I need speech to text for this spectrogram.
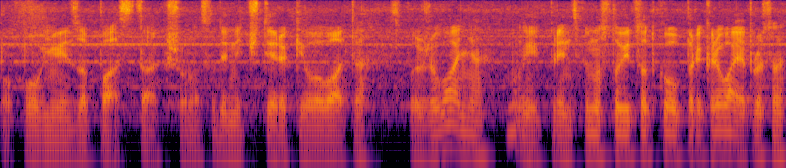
поповнює запас. Так, що у нас 1,4 кВт споживання. Ну і в принципі ну, 100% перекриває, просто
